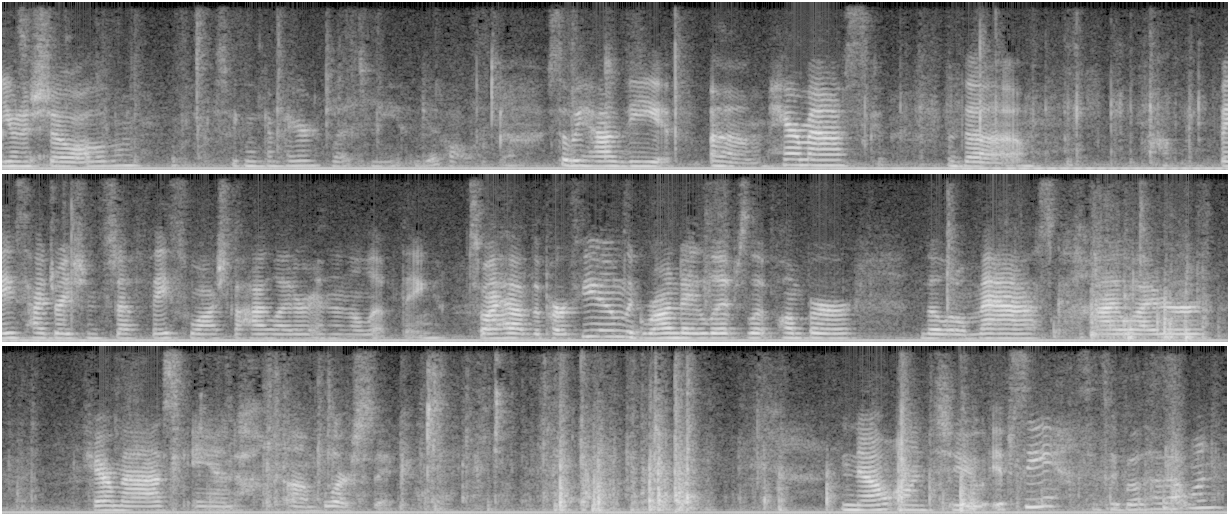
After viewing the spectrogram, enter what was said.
You want to show all of them so we can compare? Let me get all of them. So we have the um, hair mask, the face hydration stuff, face wash, the highlighter, and then the lip thing. So I have the perfume, the Grande Lips lip plumper, the little mask, highlighter, hair mask, and um, blur stick. Now on to Ipsy, since we both have that one.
